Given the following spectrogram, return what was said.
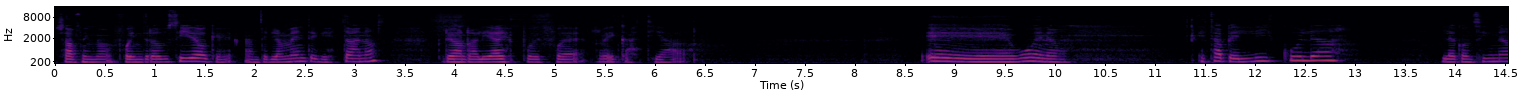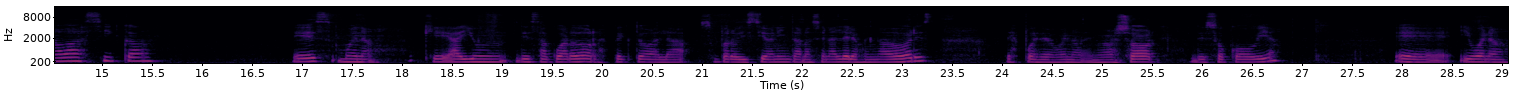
ya fue, fue introducido que anteriormente, que es Thanos, pero en realidad después fue recasteado. Eh, bueno, esta película, la consigna básica es, bueno, que hay un desacuerdo respecto a la supervisión internacional de los Vengadores, después de, bueno, de Nueva York, de Sokovia. Eh, y bueno,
